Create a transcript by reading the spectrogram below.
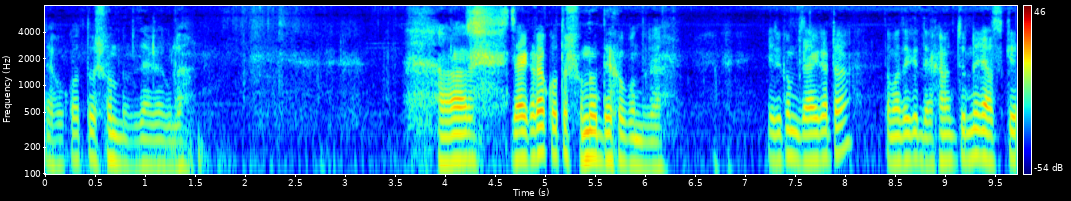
দেখো কত সুন্দর জায়গাগুলো। আর জায়গাটা কত সুন্দর দেখো বন্ধুরা। এরকম জায়গাটা তোমাদেরকে দেখানোর জন্য আজকে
